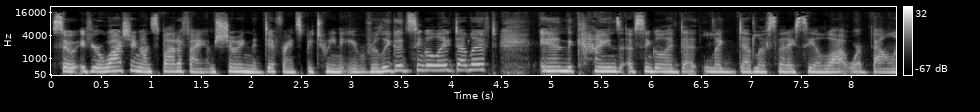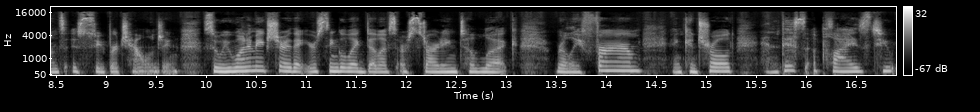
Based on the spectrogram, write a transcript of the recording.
So if you're watching on Spotify, I'm showing the difference between a really good single leg deadlift and the kinds of single leg, de- leg deadlifts that I see a lot where balance is super challenging. So we want to make sure that your single leg deadlifts are starting to look really firm and controlled. And this applies to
